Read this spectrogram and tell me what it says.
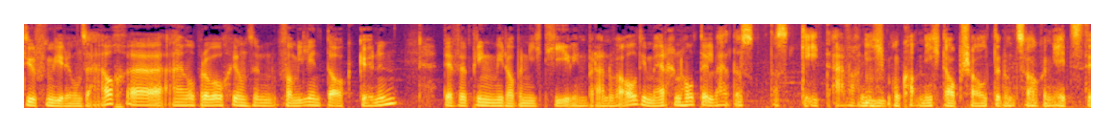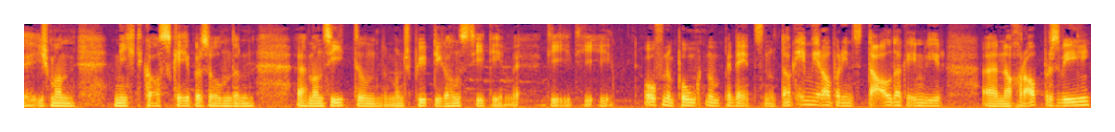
dürfen wir uns auch äh, einmal pro Woche unseren Familientag gönnen. Der verbringen wir aber nicht hier in Braunwald im Märchenhotel, weil das, das geht einfach nicht. Mhm. Man kann nicht abschalten und sagen, jetzt äh, ist man nicht Gastgeber, sondern äh, man sieht und man spürt die ganze Zeit die, die, die offenen Punkten und benetzen. Und da gehen wir aber ins Tal, da gehen wir äh, nach Rapperswil.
